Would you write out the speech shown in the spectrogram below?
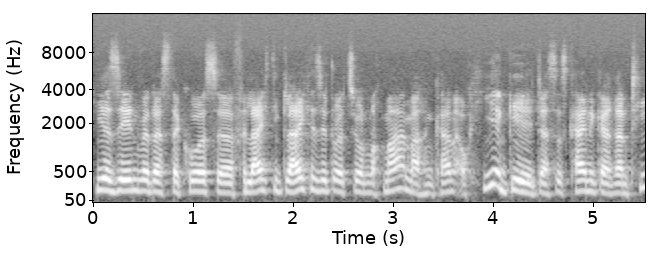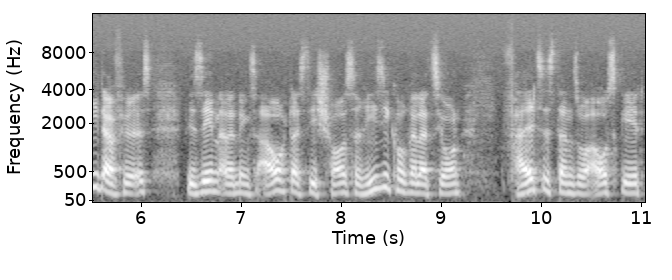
Hier sehen wir, dass der Kurs äh, vielleicht die gleiche Situation nochmal machen kann. Auch hier gilt, dass es keine Garantie dafür ist. Wir sehen allerdings auch, dass die Chance-Risiko-Relation, falls es dann so ausgeht,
